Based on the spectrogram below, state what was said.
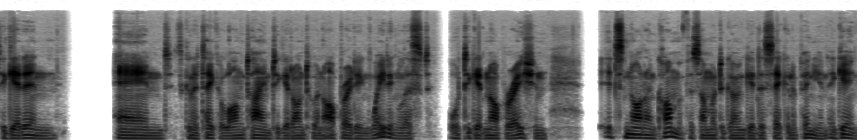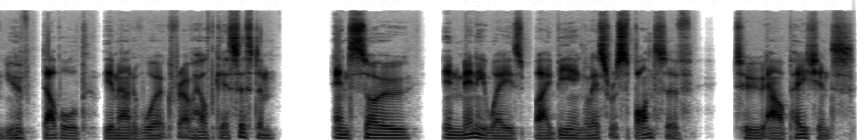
to get in and it's going to take a long time to get onto an operating waiting list or to get an operation, it's not uncommon for someone to go and get a second opinion. Again, you have doubled the amount of work for our healthcare system. And so, in many ways, by being less responsive to our patients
